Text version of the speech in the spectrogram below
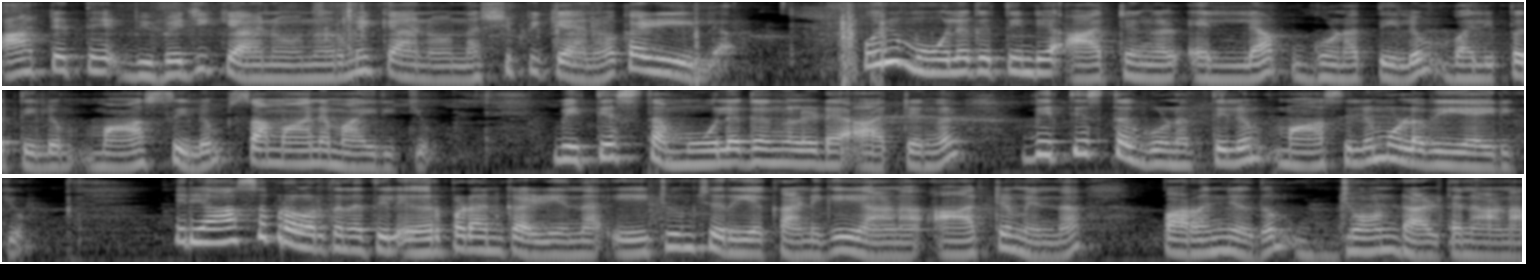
ആറ്റത്തെ വിഭജിക്കാനോ നിർമ്മിക്കാനോ നശിപ്പിക്കാനോ കഴിയില്ല. ഒരു മൂലകത്തിന്റെ ആറ്റങ്ങൾ എല്ലാം ഗുണത്തിലും വലിപ്പത്തിലും മാസിലും സമാനമായിരിക്കും. വ്യത്യസ്ത മൂലകങ്ങളുടെ ആറ്റങ്ങൾ വ്യത്യസ്ത ഗുണത്തിലും മാസിലും ഉള്ളവയായിരിക്കും. രാസപ്രവർത്തനത്തിൽ ഏർപ്പെടാൻ കഴിയുന്ന ഏറ്റവും ചെറിയ കണികയാണ് ആറ്റമെന്ന് പറഞ്ഞതും ജോൺ ഡാൾട്ടനാണ്.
